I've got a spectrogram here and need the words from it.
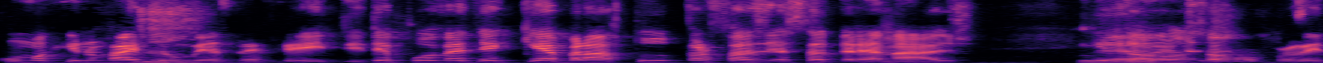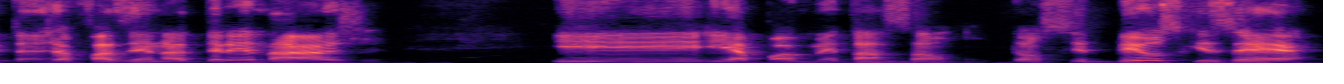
uma que não vai ter o mesmo efeito, e depois vai ter que quebrar tudo para fazer essa drenagem. É então, nós estamos aproveitando, já fazendo a drenagem e, e a pavimentação. Então, se Deus quiser,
